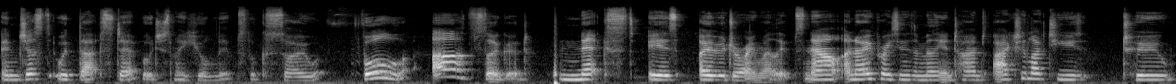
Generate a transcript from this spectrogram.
And just with that step it will just make your lips look so full. Ah oh, so good. Next is overdrawing my lips. Now I know you've probably seen this a million times. I actually like to use two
